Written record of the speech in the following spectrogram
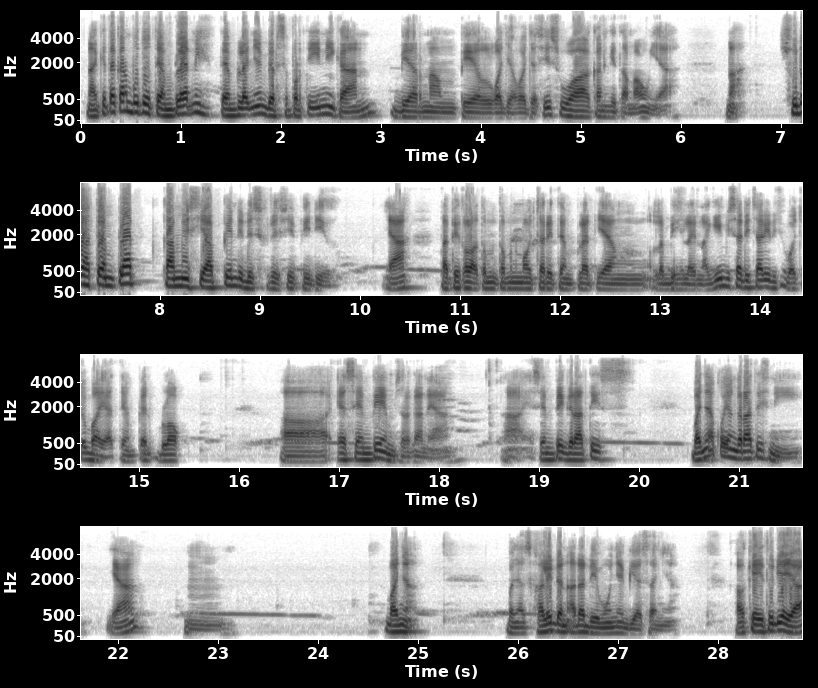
Nah, kita kan butuh template nih. Templatenya biar seperti ini kan. Biar nampil wajah-wajah siswa kan kita mau ya. Nah, sudah template kami siapin di deskripsi video. Ya, tapi kalau teman-teman mau cari template yang lebih lain lagi bisa dicari dicoba-coba ya. Template blog uh, SMP misalkan ya. Nah, SMP gratis. Banyak kok yang gratis nih, ya. Hmm. Banyak. Banyak sekali dan ada demonya biasanya. Oke, itu dia ya.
